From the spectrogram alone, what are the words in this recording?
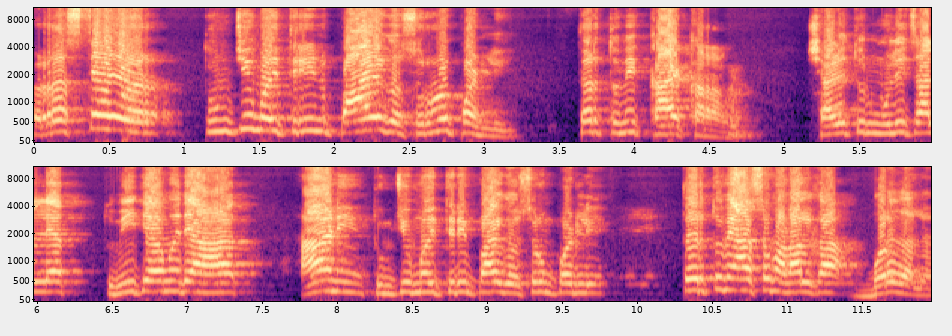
रस्त्यावर तुमची मैत्रीण पाय घसरून पडली. तर तुम्ही काय कराल? शाळेतून मुली चालल्यात तुम्ही त्यामध्ये आहात आणि तुमची मैत्रीण पाय घसरून पडली. तर तुम्ही असं म्हणाल का? बरं झालं.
